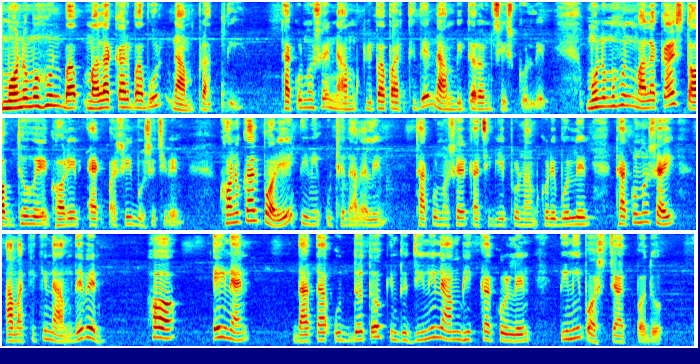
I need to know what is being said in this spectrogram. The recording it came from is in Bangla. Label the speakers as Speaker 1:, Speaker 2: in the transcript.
Speaker 1: মনমোহন বা মালাকার বাবুর নাম প্রাপ্তি। ঠাকুরমশাই নাম কৃপা প্রার্থীদের নাম বিতরণ শেষ করলেন। মনমোহন মালাকার স্তব্ধ হয়ে ঘরের এক পাশেই বসেছিলেন। ক্ষণকাল পরে তিনি উঠে দাঁড়ালেন। ঠাকুরমশাইয়ের কাছে গিয়ে প্রণাম করে বললেন, ঠাকুরমশাই, আমাকে কি নাম দেবেন? হ, এই নেন। দাতা উদ্যত, কিন্তু যিনি নাম ভিক্ষা করলেন, তিনি পশ্চাৎপদ।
